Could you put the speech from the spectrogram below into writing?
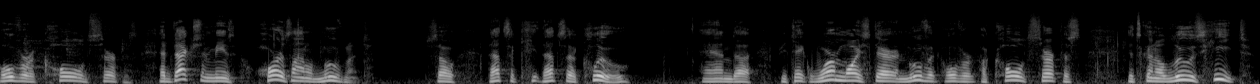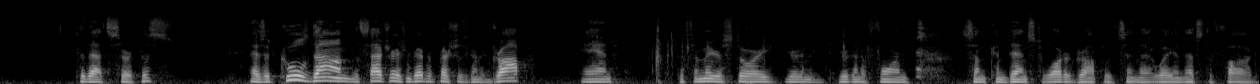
over a cold surface. Advection means horizontal movement. So that's a, key, that's a clue. And uh, if you take warm, moist air and move it over a cold surface, it's going to lose heat to that surface. As it cools down, the saturation vapor pressure is going to drop, and the familiar story, you're going to, you're going to form some condensed water droplets in that way, and that's the fog.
